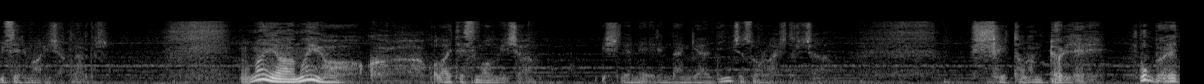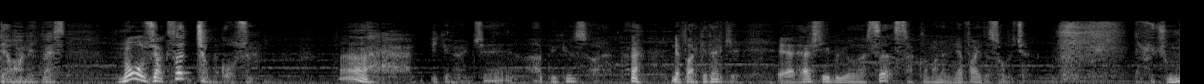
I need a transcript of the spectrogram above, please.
üzerimi arayacaklardır. Ama yağma yok. Kolay teslim olmayacağım. İşlerini elimden geldiğince zorlaştıracağım. Şeytanın dölleri. Bu böyle devam etmez. Ne olacaksa çabuk olsun. Ah, bir gün önce, ha bir gün sonra. Heh, ne fark eder ki? Eğer her şeyi biliyorlarsa saklamanın ne faydası olacak? Suçumu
